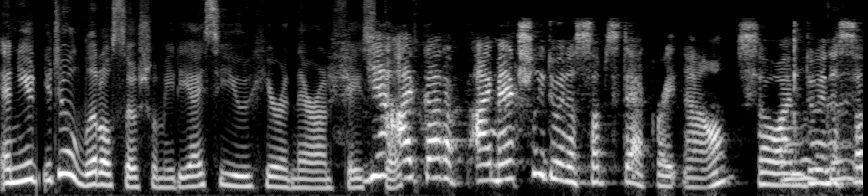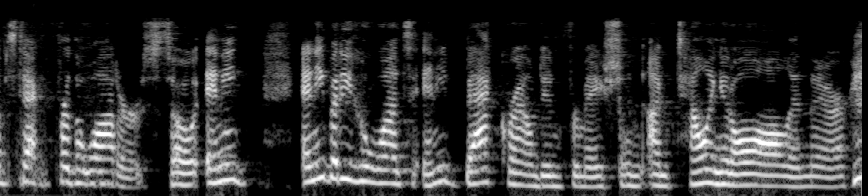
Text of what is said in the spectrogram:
and you you do a little social media. I see you here and there on Facebook. Yeah, I've got a. I'm actually doing a Substack right now. So I'm Oh, doing a. Substack for the waters. So any anybody who wants any background information, I'm telling it all in there.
